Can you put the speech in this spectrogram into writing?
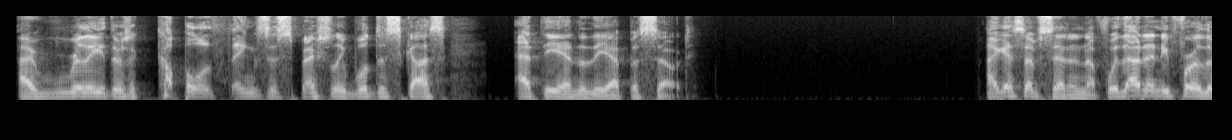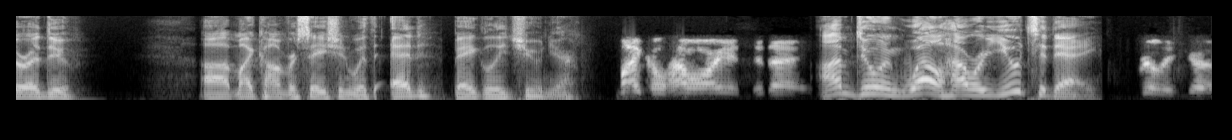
I really there's a couple of things, especially we'll discuss at the end of the episode. I guess I've said enough. Without any further ado, uh, my conversation with Ed Begley Jr. Michael, how are you today? I'm doing well. How are you today? Really good.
